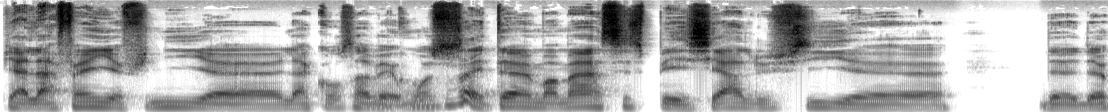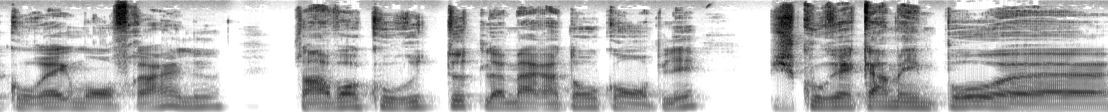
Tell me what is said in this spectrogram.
Puis à la fin, il a fini euh, la course avec moi. Ça, ça a été un moment assez spécial aussi euh, de, de courir avec mon frère. Là. Sans avoir couru tout le marathon au complet. Puis je courais quand même pas euh,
